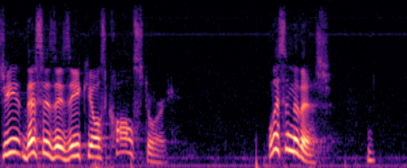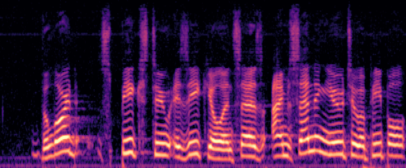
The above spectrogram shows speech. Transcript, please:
G, this is Ezekiel's call story. Listen to this. The Lord speaks to Ezekiel and says, "I'm sending you to a people,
